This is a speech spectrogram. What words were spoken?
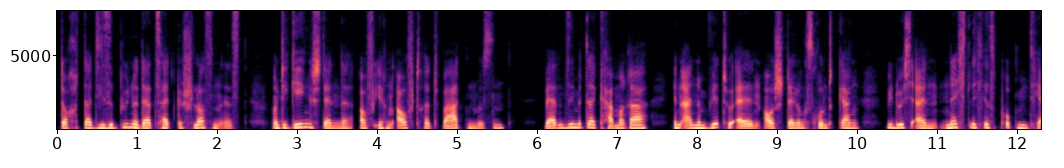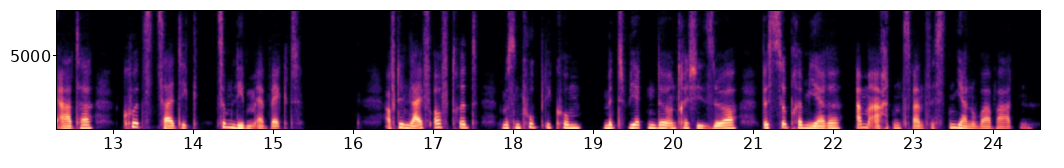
Doch da diese Bühne derzeit geschlossen ist und die Gegenstände auf ihren Auftritt warten müssen, werden sie mit der Kamera in einem virtuellen Ausstellungsrundgang wie durch ein nächtliches Puppentheater kurzzeitig zum Leben erweckt. Auf den Live-Auftritt müssen Publikum, Mitwirkende und Regisseur bis zur Premiere am 28. Januar warten.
